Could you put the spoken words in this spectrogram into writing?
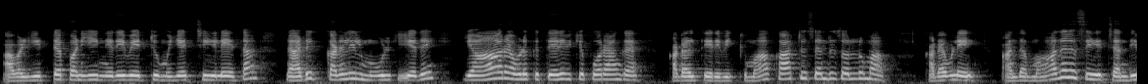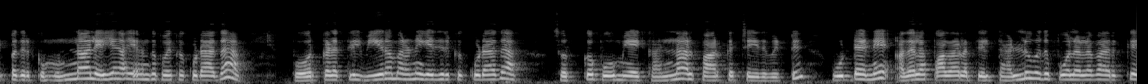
அவள் இட்ட பணியை நிறைவேற்றும் முயற்சியிலே தான் நடுக்கடலில் மூழ்கியதை யார் அவளுக்கு தெரிவிக்க போறாங்க? கடல் தெரிவிக்குமா? காற்று சென்று சொல்லுமா? கடவுளே அந்த மாதரசியை சந்திப்பதற்கு முன்னாலேயே நான் இறந்து போய்க்க கூடாதா? போர்க்களத்தில் வீரமரணம் எதிர்க்கக்கூடாதா கூடாதா சொர்க்க பூமியை கண்ணால் பார்க்க செய்துவிட்டு உடனே அதல பாதாளத்தில் தள்ளுவது போலல்லவா இருக்கு.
